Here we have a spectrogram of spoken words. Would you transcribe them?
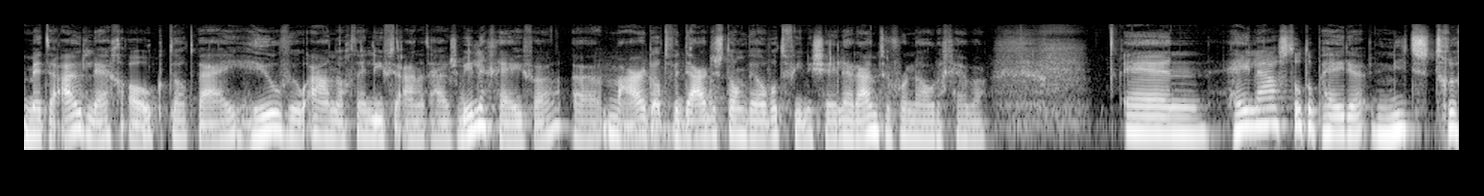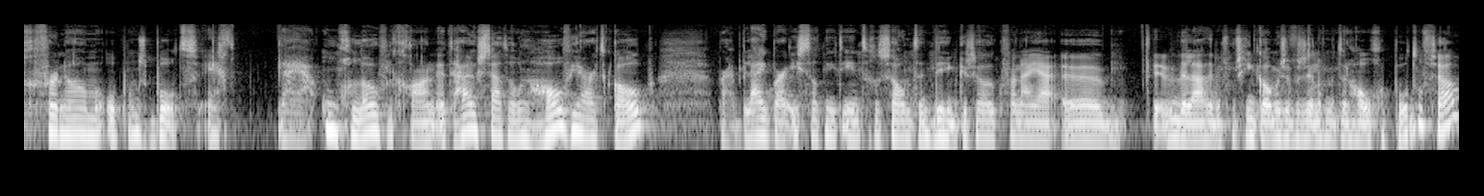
met de uitleg ook dat wij heel veel aandacht en liefde aan het huis willen geven. Uh, maar dat we daar dus dan wel wat financiële ruimte voor nodig hebben. En helaas tot op heden niets terugvernomen op ons bod. Echt, nou ja, ongelooflijk gewoon. Het huis staat al een half jaar te koop. Maar blijkbaar is dat niet interessant en denken ze ook van, nou ja, uh, we laten het, misschien komen ze vanzelf met een hoger pot of zo.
